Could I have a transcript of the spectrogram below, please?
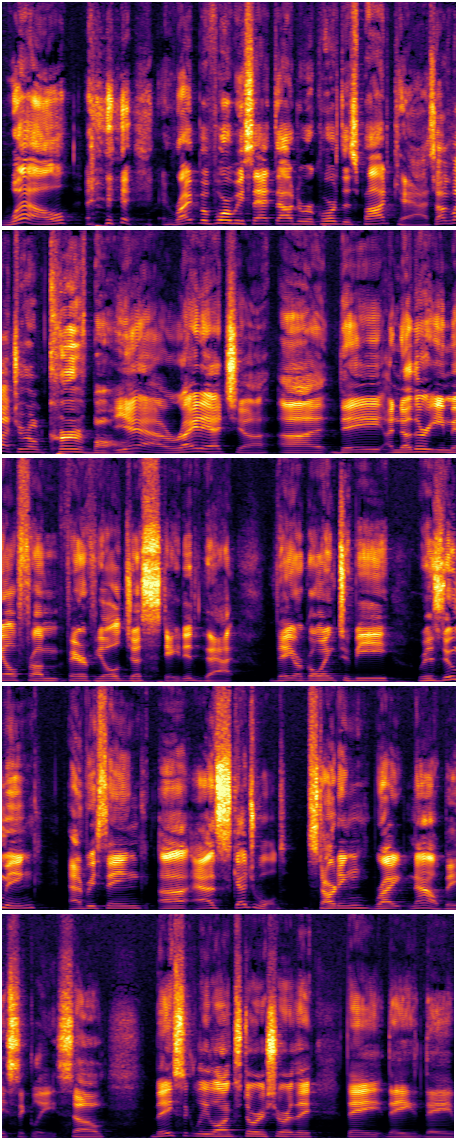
Well, right before we sat down to record this podcast, talk about your old curveball. Yeah, right at you. Uh, they another email from Fairfield just stated that they are going to be resuming everything uh, as scheduled, starting right now, basically. So, basically, long story short, they they they they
